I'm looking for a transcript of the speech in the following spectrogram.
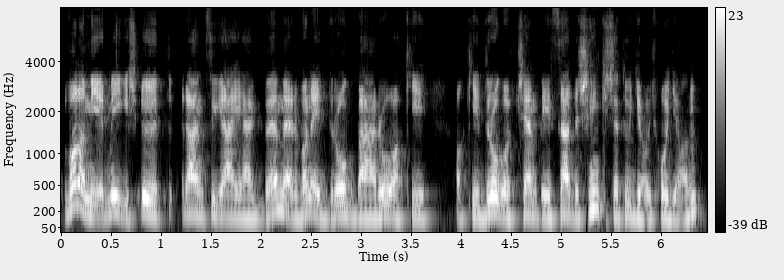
valamiért mégis őt ráncigálják be, mert van egy drogbáró, aki, aki drogot csempész át, de senki se tudja, hogy hogyan.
